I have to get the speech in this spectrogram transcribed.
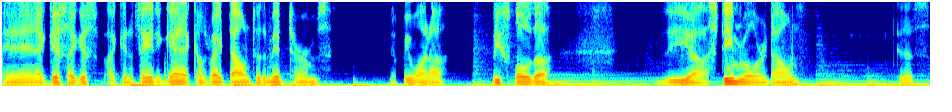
And I guess I guess I can say it again. It comes right down to the midterms. If we want to at least slow the the uh, steamroller down, because it's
